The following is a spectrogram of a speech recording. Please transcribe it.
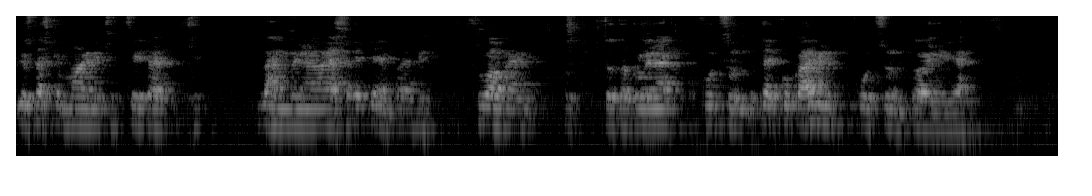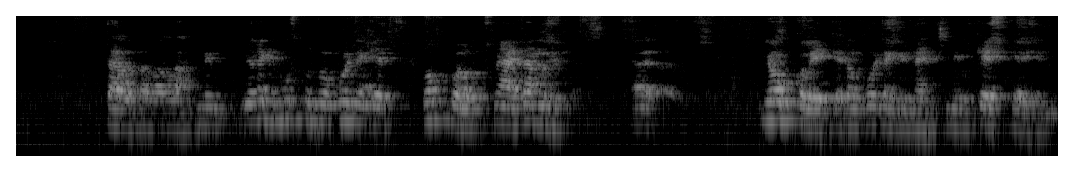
just äsken mainitsit siitä, että sit vähän mennään ajassa eteenpäin, niin Suomeen kun tota, tuli nämä kutsun, tai kukaan ei mennyt kutsuntoihin ja tällä tavalla, niin jotenkin musta tuntuu kuitenkin, että loppujen lopuksi nämä tämmöiset joukkoliikkeet on kuitenkin ne niin keskeisin.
